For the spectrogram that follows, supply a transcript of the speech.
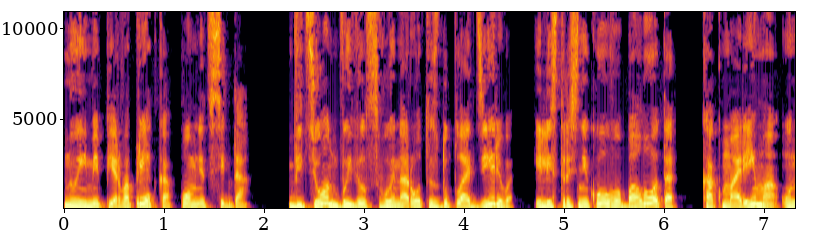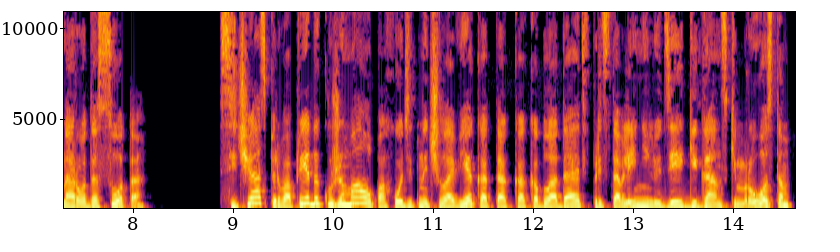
но имя первопредка помнят всегда. Ведь он вывел свой народ из дупла дерева или из тростникового болота, как Марима у народа Сота. Сейчас первопредок уже мало походит на человека, так как обладает в представлении людей гигантским ростом,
